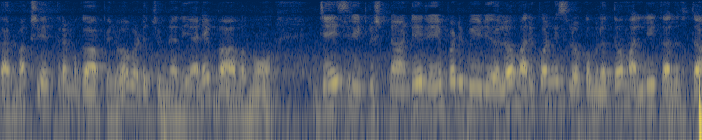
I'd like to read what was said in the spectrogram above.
కర్మక్షేత్రముగా పిలువబడుచున్నది అని భావము. జై శ్రీకృష్ణ అండి. రేపటి వీడియోలో మరికొన్ని శ్లోకములతో మళ్ళీ కలుస్తాం.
